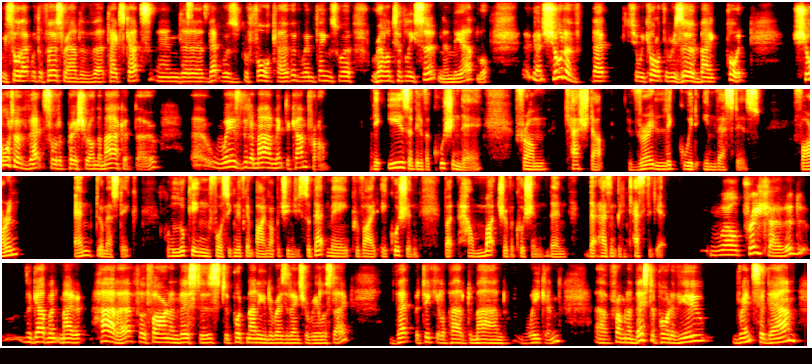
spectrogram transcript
We saw that with the first round of uh, tax cuts, and uh, that was before COVID when things were relatively certain in the outlook. Uh, short of that, shall we call it the Reserve Bank put, short of that sort of pressure on the market, though, uh, where's the demand meant to come from? There is a bit of a cushion there from cashed up, very liquid investors, foreign and domestic, looking for significant buying opportunities. So that may provide a cushion, but how much of a cushion then that hasn't been tested yet? Well, pre COVID, the government made it harder for foreign investors to put money into residential real estate. That particular part of demand weakened. Uh, from an investor point of view, rents are down.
